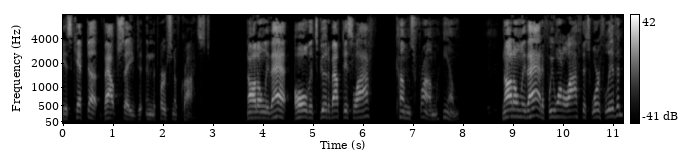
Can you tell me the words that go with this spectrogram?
is kept up, vouchsafed in the person of Christ. Not only that, all that's good about this life comes from Him. Not only that, if we want a life that's worth living,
